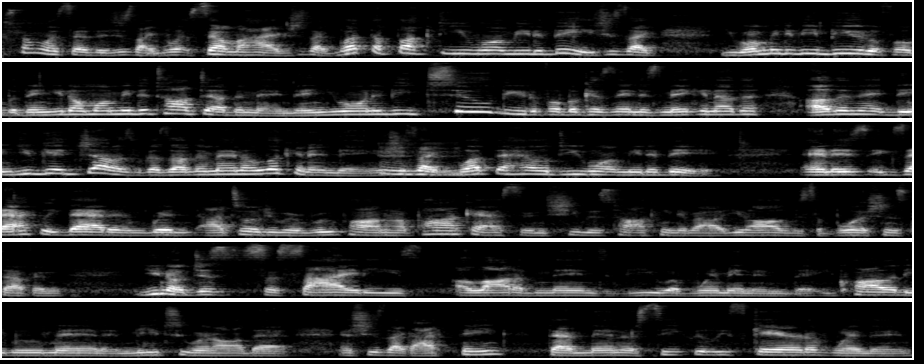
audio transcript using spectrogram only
Someone said this, just like what Salma Hayek. She's like, what the fuck do you want me to be? She's like, you want me to be beautiful, but then you don't want me to talk to other men. Then you want to be too beautiful because then it's making other other men. Then you get jealous because other men are looking at me. And she's Mm-hmm. like, what the hell do you want me to be? And it's exactly that. And when I told you when RuPaul on her podcast, and she was talking about you know all this abortion stuff, and you know just society's a lot of men's view of women and the equality movement and Me Too and all that. And she's like, I think that men are secretly scared of women.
